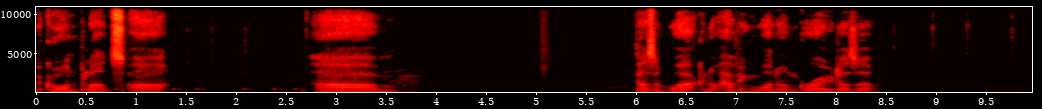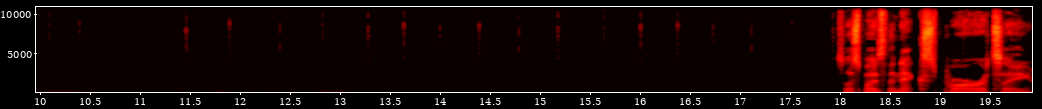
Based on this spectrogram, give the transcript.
The corn plants are. Um, doesn't work not having one on grow, does it? So I suppose the next priority,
